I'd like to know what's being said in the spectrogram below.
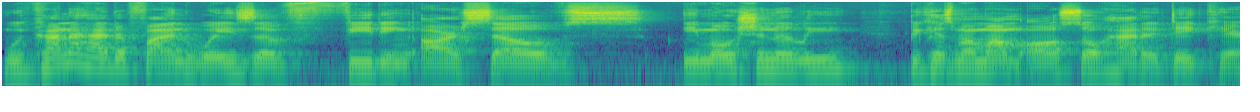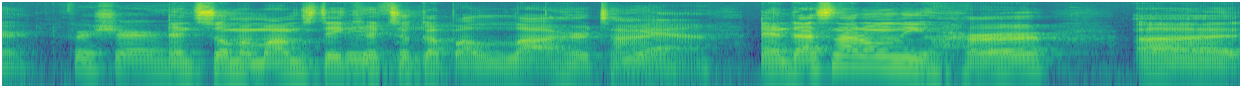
we kind of had to find ways of feeding ourselves emotionally because my mom also had a daycare For sure. and so my mom's daycare Busy. took up a lot of her time Yeah. and that's not only her uh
